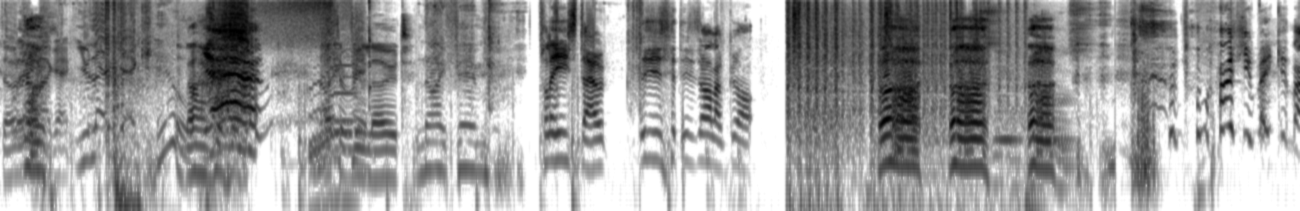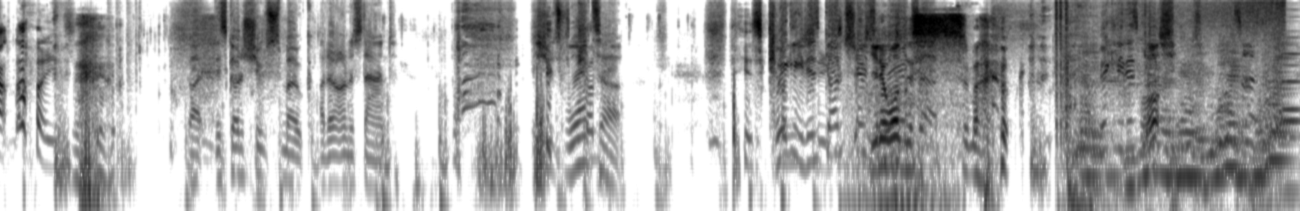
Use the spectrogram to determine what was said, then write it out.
Don't let no. him get. You let him get a kill. no. Yeah! I have to reload. Knife him. Please don't. This is, this is all I've got. Ah, Why are you making that noise? Right, this gun shoots smoke. I don't understand. It shoots water. This gun Wiggly, this gun shoots- shoots You don't want water. this smoke. Wiggly, this gun What? shoots water.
